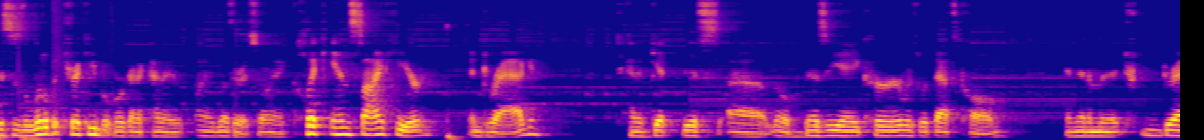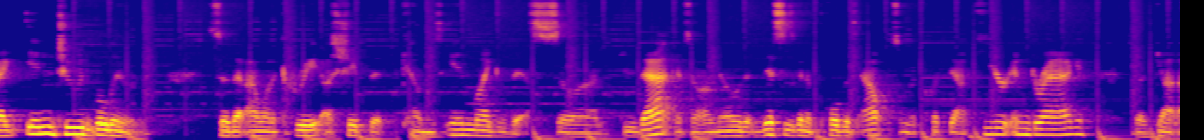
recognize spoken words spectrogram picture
This is a little bit tricky, but we're gonna kind of uh, it. So I'm gonna click inside here and drag to kind of get this uh, little Bezier curve is what that's called. And then I'm gonna drag into the balloon so that I want to create a shape that comes in like this. So I do that, and so I know that this is going to pull this out. So I'm going to click down here and drag. So I've got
